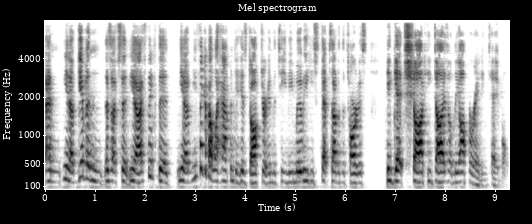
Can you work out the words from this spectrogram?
And, you know, given, as I've said, you know, I think that, you know, if you think about what happened to his doctor in the TV movie, he steps out of the TARDIS, he gets shot, he dies on the operating table.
